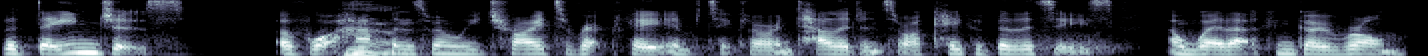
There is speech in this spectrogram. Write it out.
the dangers of what Yeah. happens when we try to replicate, in particular, our intelligence or our capabilities and where that can go wrong.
